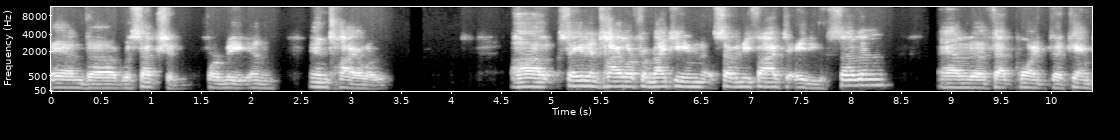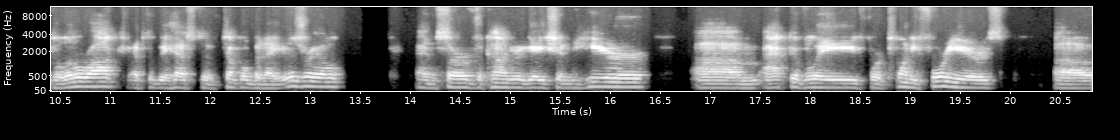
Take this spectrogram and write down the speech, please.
and uh, reception for me in in Tyler. Uh, stayed in Tyler from 1975 to 87, and at that point uh, came to Little Rock at the behest of Temple B'nai Israel and served the congregation here um, actively for 24 years, uh,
